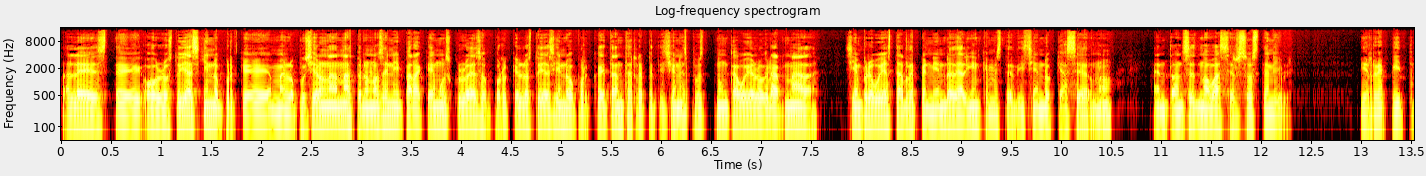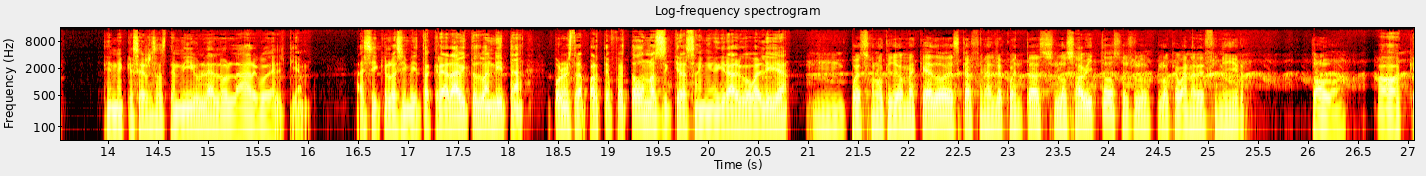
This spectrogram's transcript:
¿sale? Este, o lo estoy haciendo porque me lo pusieron nada más, pero no sé ni para qué músculo es o por qué lo estoy haciendo o por qué hay tantas repeticiones, pues nunca voy a lograr nada. Siempre voy a estar dependiendo de alguien que me esté diciendo qué hacer, ¿no? Entonces no va a ser sostenible. Y repito, tiene que ser sostenible a lo largo del tiempo. Así que los invito a crear hábitos, bandita. Por nuestra parte fue todo. No sé si quieras añadir algo, Valivia. Mm, pues con lo que yo me quedo es que al final de cuentas los hábitos es lo, que van a definir todo. Ok.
